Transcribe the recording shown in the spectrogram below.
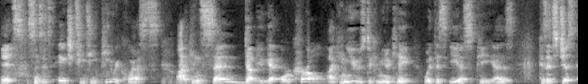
it's since it's HTTP requests, I can send wget or curl I can use to communicate with this ESP as because it's just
